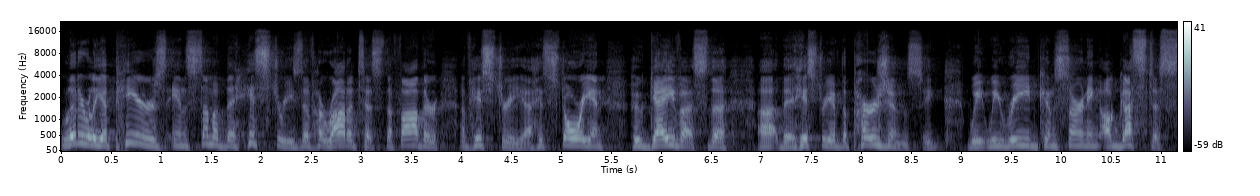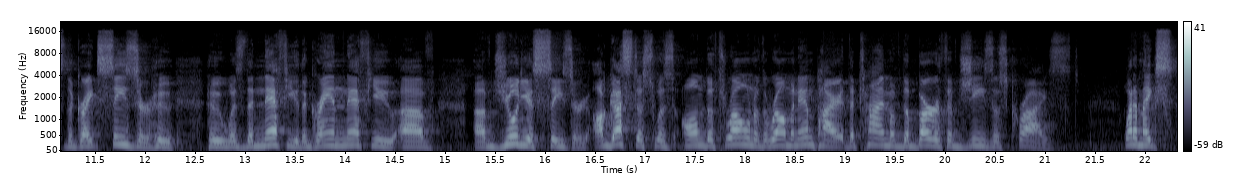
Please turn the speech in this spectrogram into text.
literally appears in some of the histories of Herodotus, the father of history, a historian who gave us the, uh, the history of the Persians. We, we read concerning Augustus, the great Caesar, who, who was the nephew, the grandnephew of of Julius Caesar. Augustus was on the throne of the Roman Empire at the time of the birth of Jesus Christ. What makes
